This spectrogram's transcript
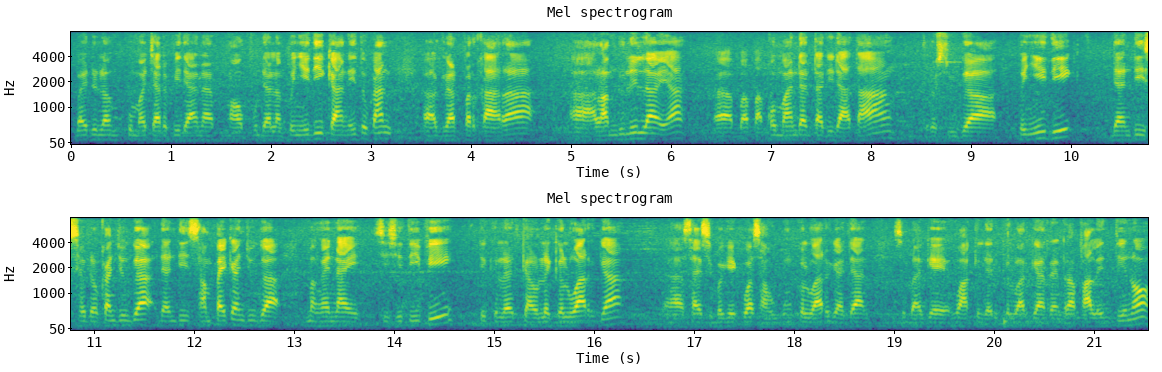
baik dalam hukum acara pidana maupun dalam penyidikan itu kan uh, gelar perkara. uh, Alhamdulillah ya, uh, Bapak Komandan tadi datang, terus juga penyidik dan disodorkan juga dan disampaikan juga mengenai CCTV dikeluarkan oleh keluarga. Uh, saya sebagai kuasa hukum keluarga dan sebagai wakil dari keluarga Rendra Valentino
